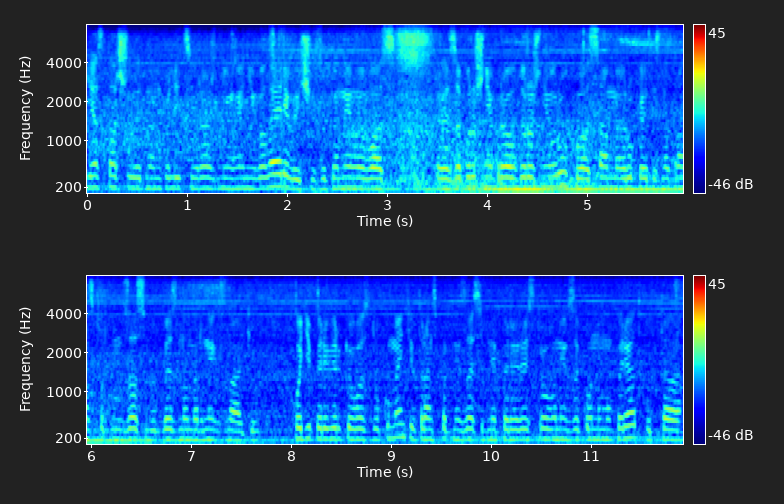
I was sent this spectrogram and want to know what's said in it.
Я старший лейтенант поліції Граждан Євгеній Валерійович. Зупинили вас е, за порушення правил дорожнього руху, а саме рухаєтесь на транспортному засобі без номерних знаків. В ході перевірки у вас документів транспортний засіб не перереєстрований в законному порядку та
